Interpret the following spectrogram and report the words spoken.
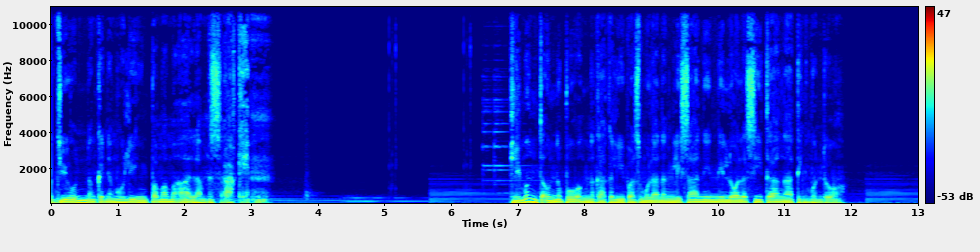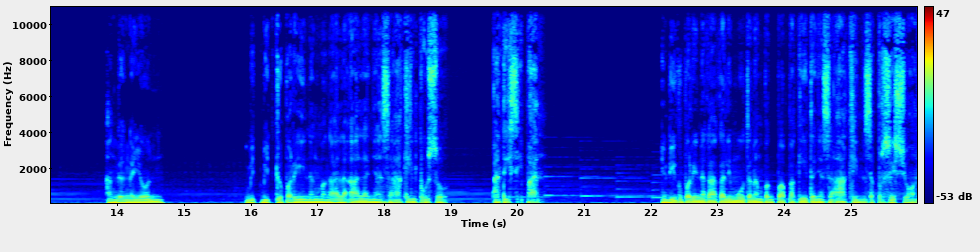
At yun ang kanyang huling pamamaalam sa akin. Limang taon na po ang nakakalipas mula nang lisanin ni Lola Sita ang ating mundo. Hanggang ngayon, bitbit ko pa rin ang mga alaala niya sa aking puso at isipan. Hindi ko pa rin nakakalimutan ang pagpapakita niya sa akin sa prosesyon.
